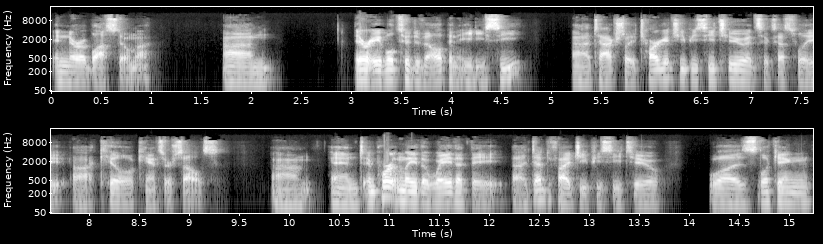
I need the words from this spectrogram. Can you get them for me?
in neuroblastoma. Um, they were able to develop an ADC uh, to actually target GPC2 and successfully uh, kill cancer cells. Um, and importantly, the way that they identified GPC2 was looking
